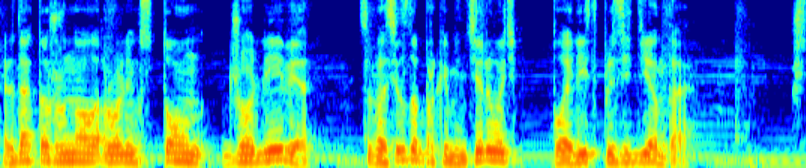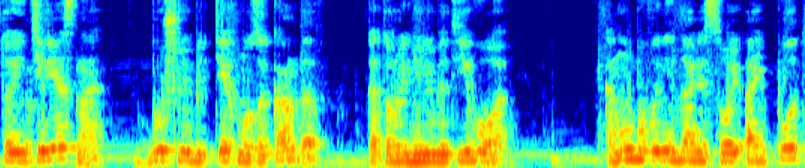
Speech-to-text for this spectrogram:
редактор журнала Rolling Stone Джо Леви согласился прокомментировать плейлист президента. Что интересно, Буш любит тех музыкантов, которые не любят его, Кому бы вы ни дали свой iPod,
